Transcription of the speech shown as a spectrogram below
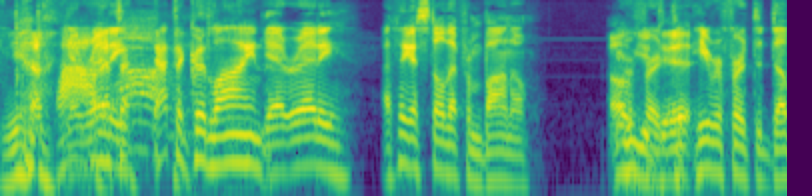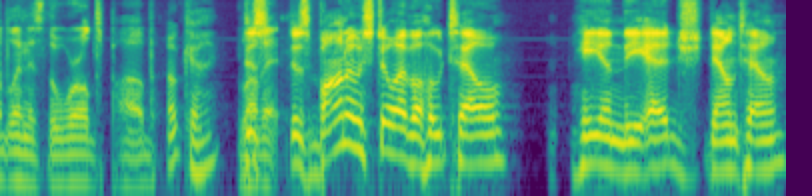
Yeah. Wow, Get ready. That's a, that's a, good line. Get ready. I think I stole that from Bono. Oh, you did? To, he referred to Dublin as the world's pub. Okay. Love does, it. Does Bono still have a hotel? He and the Edge downtown?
